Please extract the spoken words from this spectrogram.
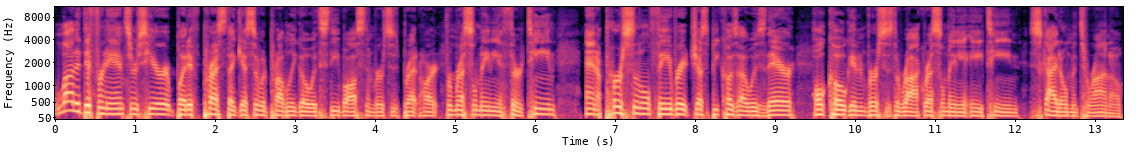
a lot of different answers here, but if pressed, I guess I would probably go with Steve Austin versus Bret Hart from WrestleMania 13. And a personal favorite, just because I was there, Hulk Hogan versus The Rock, WrestleMania 18, Skydome in Toronto.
